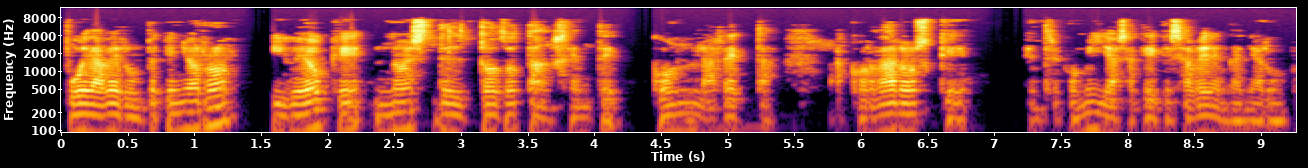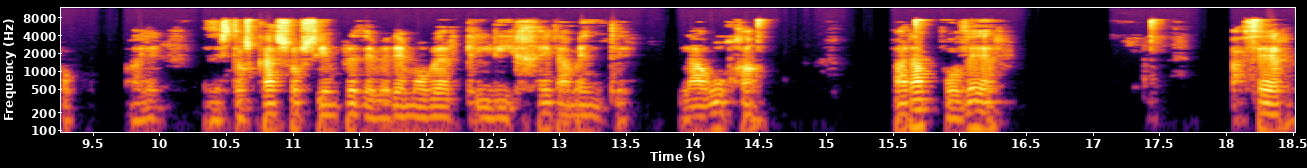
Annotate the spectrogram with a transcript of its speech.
puede haber un pequeño error y veo que no es del todo tangente con la recta. Acordaros que, entre comillas, aquí hay que saber engañar un poco. ¿vale? En estos casos siempre deberé mover ligeramente la aguja para poder hacer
